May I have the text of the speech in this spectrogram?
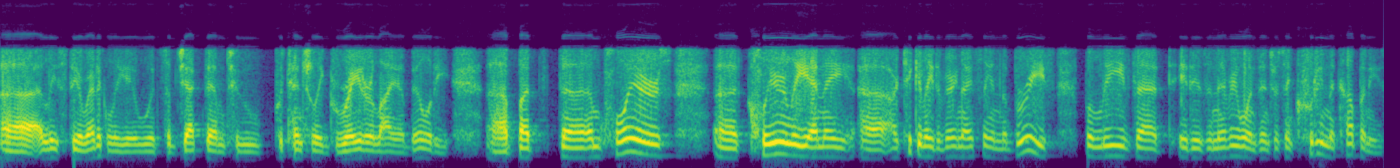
uh, at least theoretically, it would subject them to potentially greater liability. Uh, but the employers uh, clearly, and they uh, articulate it very nicely in the brief, believe that it is in everyone's interest, including the companies,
